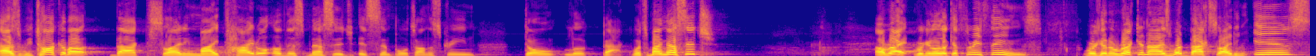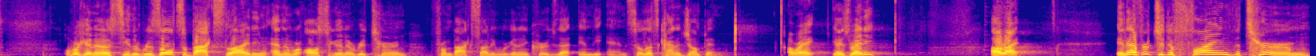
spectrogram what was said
as we talk about backsliding, my title of this message is simple. It's on the screen. Don't look back. What's my message? All right, we're going to look at three things. We're going to recognize what backsliding is. We're going to see the results of backsliding, and then we're also going to return from backsliding. We're going to encourage that in the end. So let's kind of jump in. All right, you guys ready? All right. In effort to define the term,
